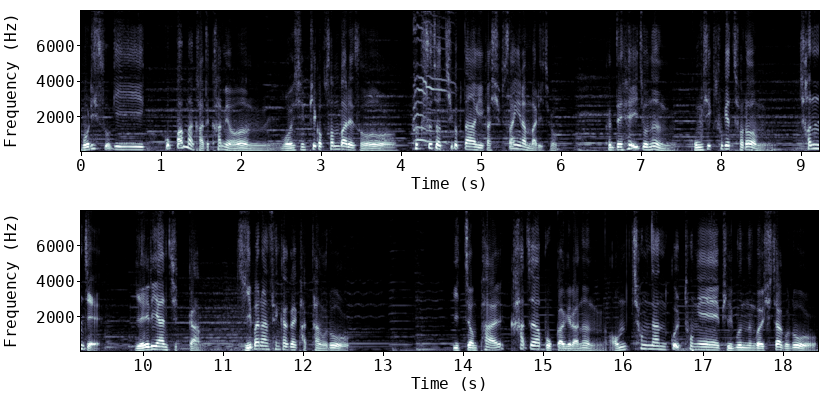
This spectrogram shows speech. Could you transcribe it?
머릿속이 꽃밭만 가득하면 원신 픽업 선발에서 흑수저 취급당하기가 십상이란 말이죠. 근데 헤이조는 공식 소개처럼 천재, 예리한 직감, 기발한 생각을 바탕으로 2.8 카즈아 복각이라는 엄청난 꿀통에 빌붙는 걸 시작으로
